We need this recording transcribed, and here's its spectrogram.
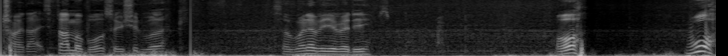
try that. It's flammable so it should work. So whenever you're ready. Oh! Whoa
